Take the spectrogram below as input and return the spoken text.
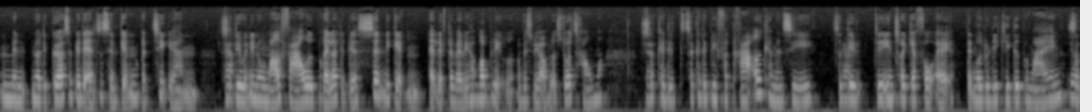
Men når det gør, så bliver det altid sendt gennem reptilhjernen. Så Ja. det er jo egentlig nogle meget farvede briller, det bliver sendt igennem, alt efter hvad vi har Mm. oplevet. Og hvis vi har oplevet store traumer, så, Ja. kan det, så kan det blive fordraget, kan man sige. Så Ja. det, det indtryk, jeg får af den måde, du lige kiggede på mig, ikke? så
